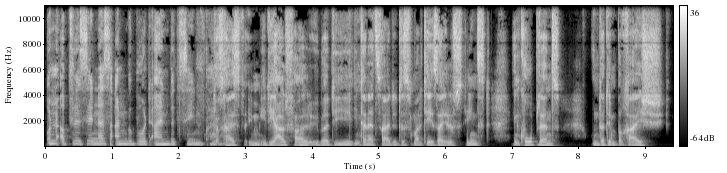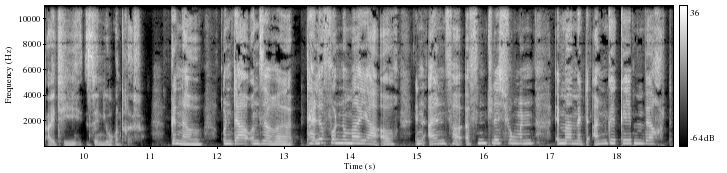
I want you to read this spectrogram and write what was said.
und ob wir sie in das Angebot einbeziehen können. Das heißt, im Idealfall über die Internetseite des Malteser Hilfsdienst in Koblenz unter dem Bereich IT Seniorentreff. Genau. Und da unsere Telefonnummer ja auch in allen Veröffentlichungen immer mit angegeben wird,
